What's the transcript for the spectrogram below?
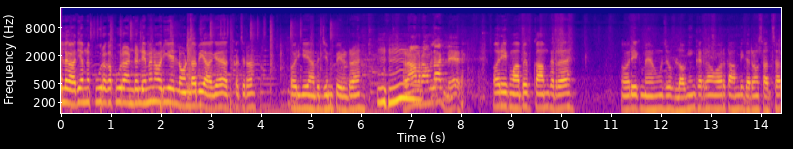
ये लगा दिया हमने पूरा का पूरा अंडर लेमन और ये लौंडा भी आ गया है कचरा। और ये यहाँ पे जिम पेल रहा है। राम राम लाड ले। और एक वहाँ पे काम कर रहा है और एक मैं हूँ जो व्लॉगिंग कर रहा हूँ और काम भी कर रहा हूँ साथ साथ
